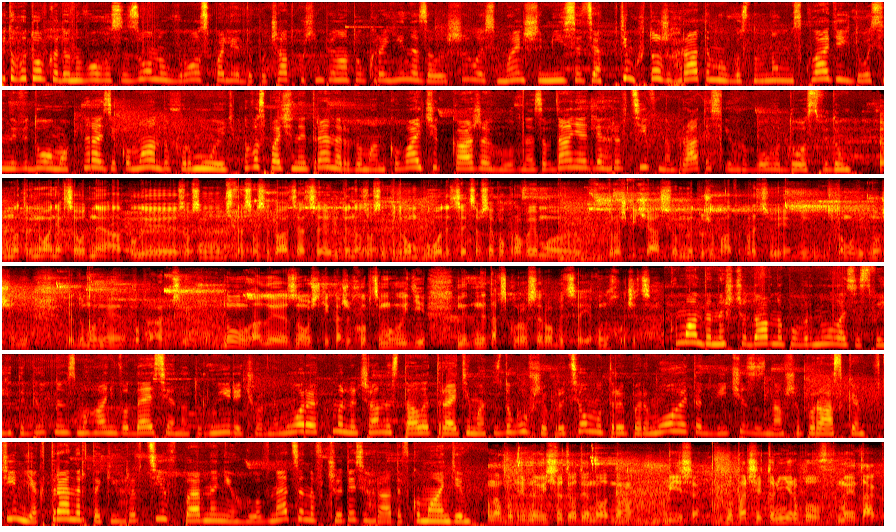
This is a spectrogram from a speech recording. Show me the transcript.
Підготовка до нового сезону в розпалі. До початку чемпіонату України залишилось менше місяця. Втім, хто ж гратиме в основному складі, й досі невідомо. Наразі команду формують. Новоспечений тренер Роман Ковальчик каже, головне завдання для гравців набратись ігрового досвіду. На тренуваннях це одне, а коли зовсім стресова ситуація, це людина зовсім по-другому поводиться. Це все поправимо. Трошки часу. Ми дуже багато працюємо в тому відношенні. Я думаю, ми поправимо цю ігру. Ну але знову ж таки кажу, хлопці молоді, не, не так скоро все робиться, як воно хочеться. Команда нещодавно повернулася зі своїх дебютних змагань в Одесі. На турнірі Чорне море хмельничани стали третіми, здобувши при цьому три перемоги та двічі зазнавши поразки. Втім, як тренер, так і гравці впевнені, головне це навчитись грати в команді. Нам потрібно відчути один одного більше. Ну, перший турнір був, ми так,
